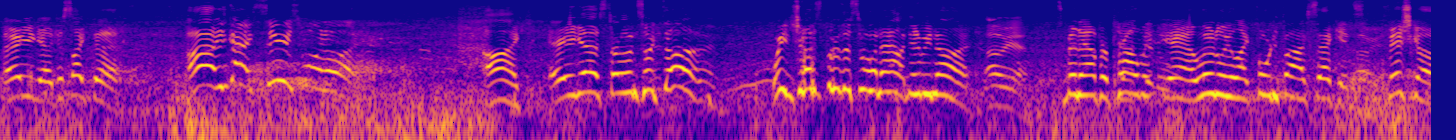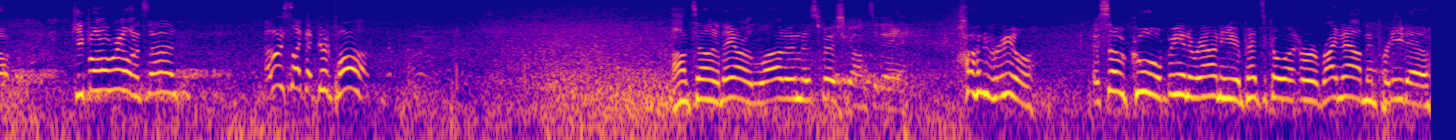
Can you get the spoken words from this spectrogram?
There you go, just like that. Oh, he's got a serious one on. All right, there you go, Sterling's hooked up. We just threw this one out, did we not? Oh yeah. It's been out for probably, yeah, literally like 45 seconds. Fish go. Keep on reeling, son. That looks like a good pump. I'm telling you, they are loving this fish gum today. Unreal. It's so cool being around here in Pensacola, or right now I'm in Perdido.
